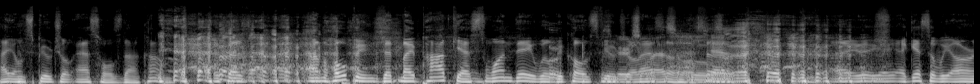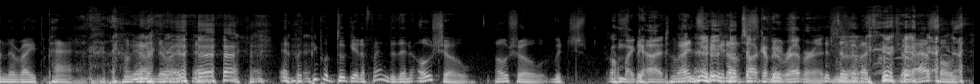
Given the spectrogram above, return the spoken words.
I own spiritualassholes.com because I'm hoping that my podcast one day will be called Spiritual, Spiritual Assholes. Assholes. So, I, I, I guess that we are on the right path. we are on the right path. And, but people do get offended. And Osho, Osho, which Oh my Speak- God! right? Speaking of Talk of irreverent. Talk about spiritual assholes.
